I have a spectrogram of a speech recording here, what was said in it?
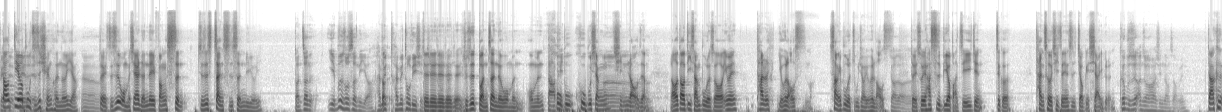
到第二被部只是权衡而已啊，嗯对，只是我们现在人类方胜，只是暂时胜利而已。短暂的，也不能说胜利啊，还没还没脱离险境对对对对对，就是短暂的，我们我们互不互不相嗯侵扰这样。然后到第三部的时候，因为他的也会老死嘛，上一部的主角也会老死，对所以他势必要把这一件这个探测器这件事交给下一个人。可不是安装到他的心脏上面。大家可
